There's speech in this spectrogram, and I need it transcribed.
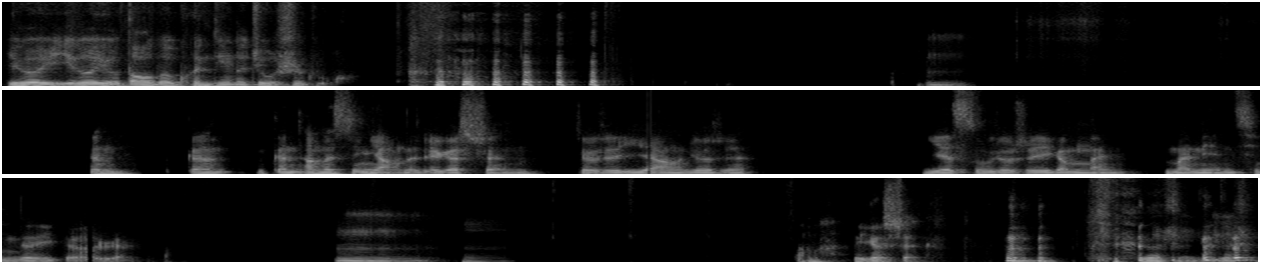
一个一个有道德困境的救世主。嗯跟跟跟他们信仰的这个神就是一样，就是耶稣就是一个蛮蛮年轻的一个人，嗯，嗯，一个神。一个神一个神。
